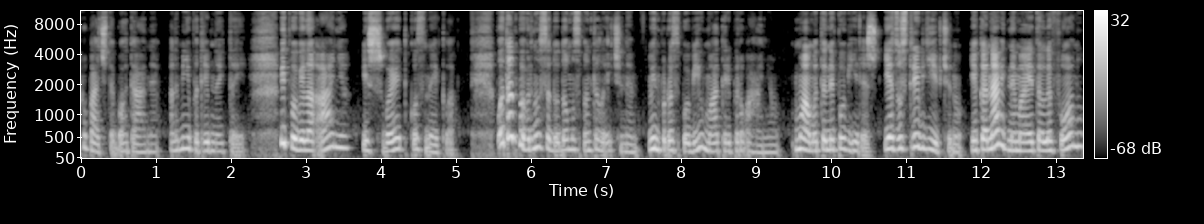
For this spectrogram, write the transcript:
Пробачте, Богдане, але мені потрібно йти, відповіла Аня і швидко зникла. Богдан повернувся додому з пантеличиним. Він розповів матері про Аню. Мамо, ти не повіриш. Я зустрів дівчину, яка навіть не має телефону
